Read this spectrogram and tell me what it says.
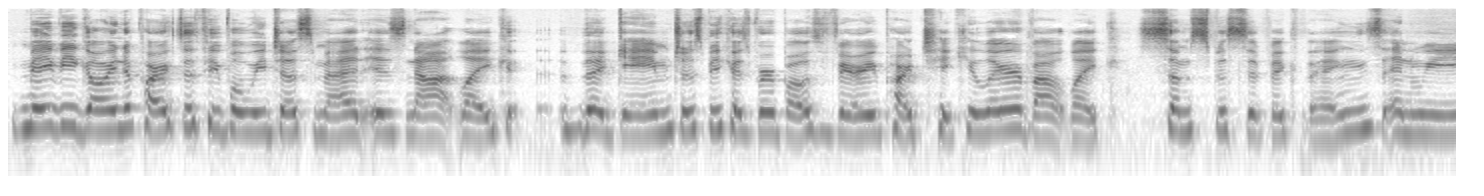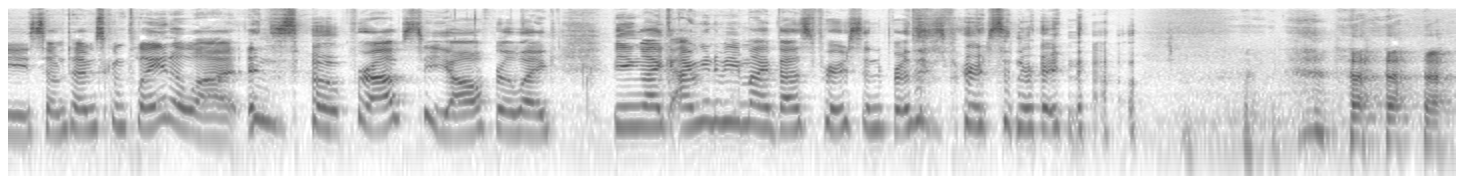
maybe going to parks with people we just met is not like the game, just because we're both very particular about like some specific things, and we sometimes complain a lot. And so, props to y'all for like being like, I'm gonna be my best person for this person right now.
